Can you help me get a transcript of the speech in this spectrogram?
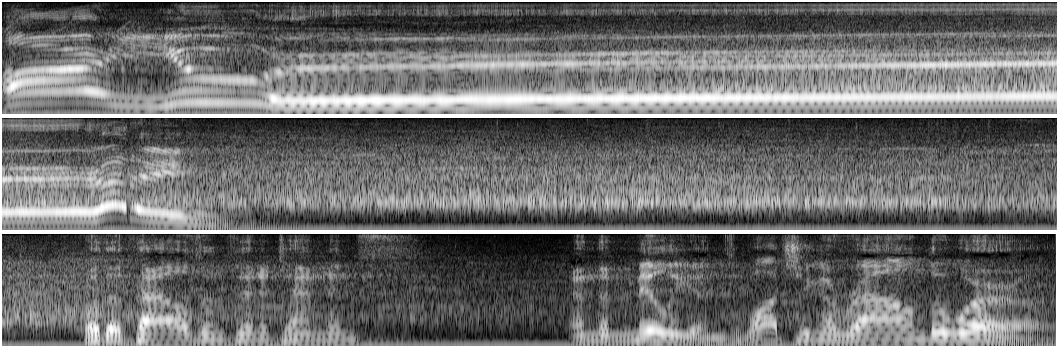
are you ready? For the thousands in attendance and the millions watching around the world,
